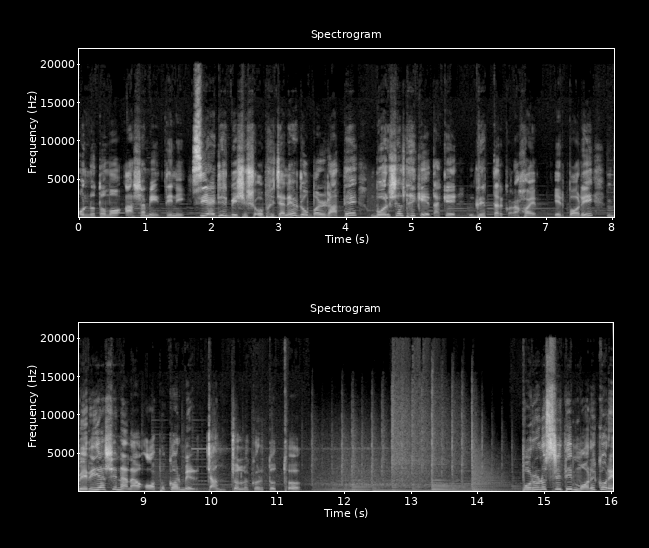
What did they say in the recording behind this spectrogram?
অন্যতম আসামি তিনি। সিআইডির বিশেষ অভিযানে রোববার রাতে বরিশাল থেকে তাকে গ্রেপ্তার করা হয়। এরপরই বেরিয়ে আসে নানা অপকর্মের চাঞ্চল্যকর তথ্য। পুরনো স্মৃতি মনে করে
